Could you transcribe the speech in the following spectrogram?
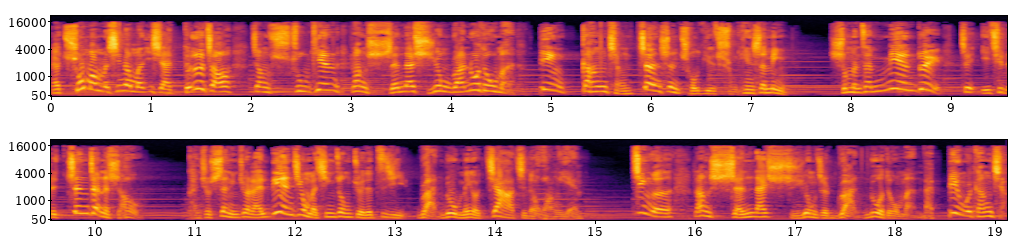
来充满我们心，让我们一起来得着这样属天，让神来使用软弱的我们，变刚强战胜仇敌的属天生命，使我们在面对这一切的征战的时候，恳求圣灵就来炼净我们心中觉得自己软弱没有价值的谎言，进而让神来使用着软弱的我们，来变为刚强，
